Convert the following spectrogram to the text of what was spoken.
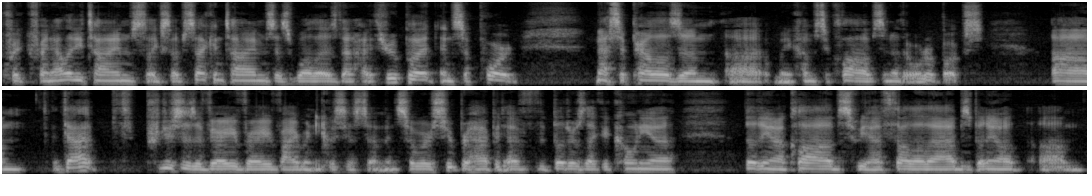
quick finality times, like sub-second times, as well as that high throughput and support, massive parallelism uh, when it comes to CLOBs and other order books. Um, that produces a very, very vibrant ecosystem. And so we're super happy to have builders like Econia building out CLOBs. We have Thala Labs building out um,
